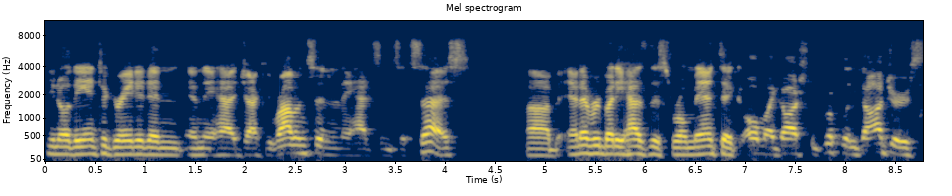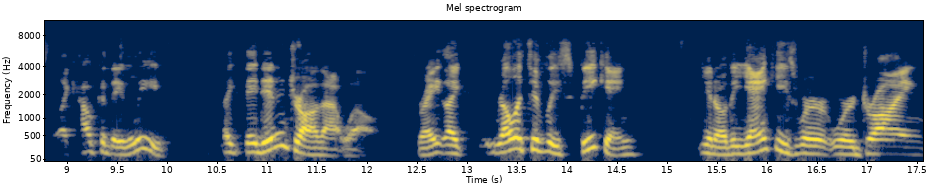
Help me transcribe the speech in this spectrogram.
you know they integrated and and they had Jackie Robinson and they had some success, um, and everybody has this romantic, oh my gosh, the Brooklyn Dodgers, like how could they leave? Like they didn't draw that well, right? Like relatively speaking, you know the Yankees were were drawing,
